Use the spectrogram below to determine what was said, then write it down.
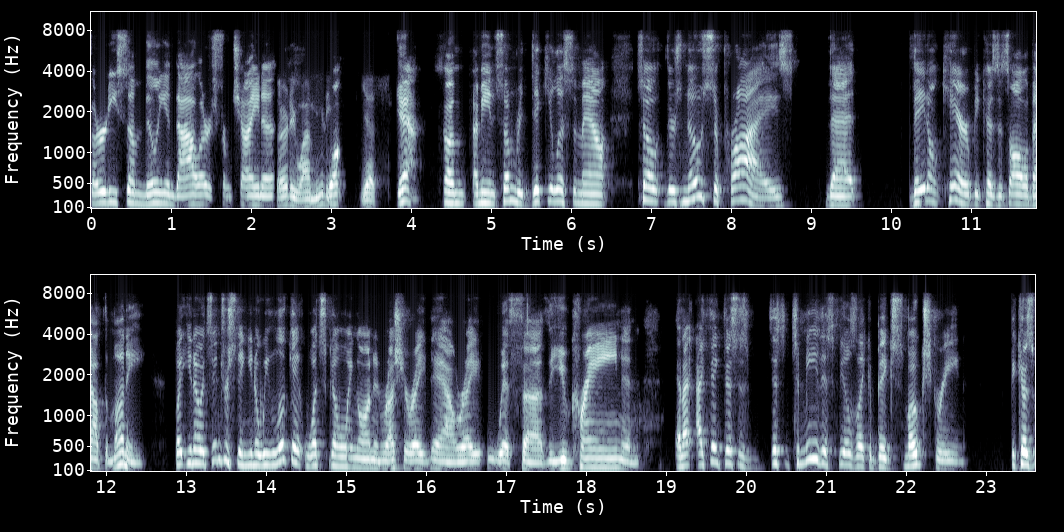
thirty some million dollars from China. Thirty-one million. Well, yes. Yeah, some i mean some ridiculous amount so there's no surprise that they don't care because it's all about the money but you know it's interesting you know we look at what's going on in russia right now right with uh, the ukraine and and I, I think this is this to me this feels like a big smokescreen because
